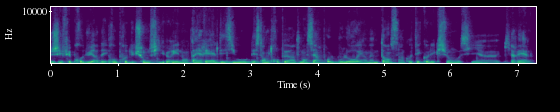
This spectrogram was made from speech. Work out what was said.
j'ai fait produire des reproductions de figurines en taille réelle des Ewoks, des Stormtroopers. Je m'en sers pour le boulot et en même temps, c'est un côté collection aussi euh, qui est réel.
